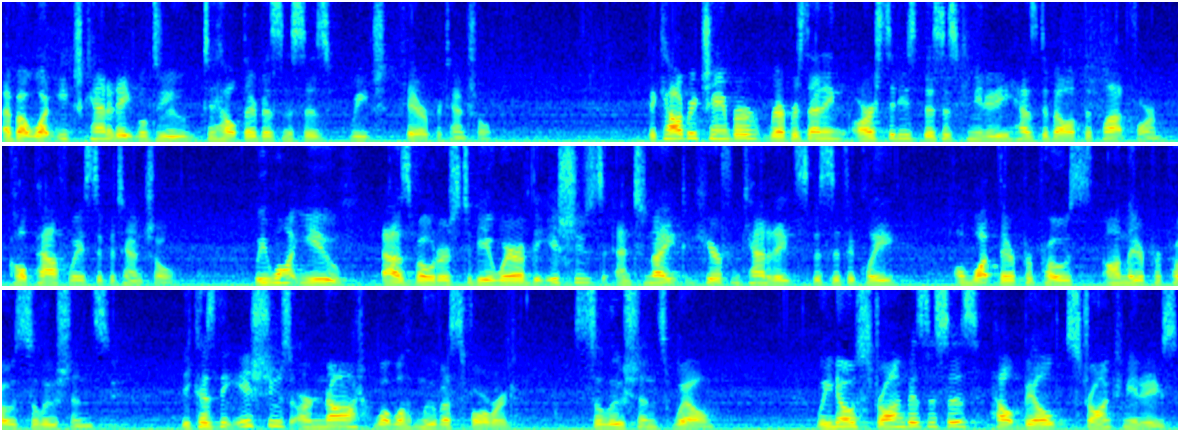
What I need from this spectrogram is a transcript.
about what each candidate will do to help their businesses reach their potential. The Calgary Chamber, representing our city's business community, has developed a platform called Pathways to Potential. We want you, as voters, to be aware of the issues and tonight hear from candidates specifically on what their proposed on their proposed solutions. Because the issues are not what will move us forward. Solutions will. We know strong businesses help build strong communities.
